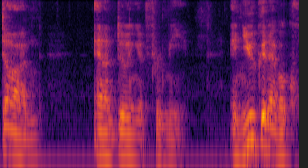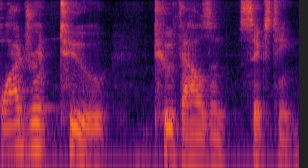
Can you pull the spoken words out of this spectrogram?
done and I'm doing it for me. And you could have a quadrant 2 2016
